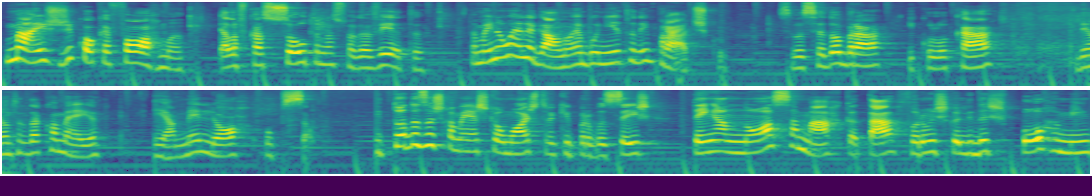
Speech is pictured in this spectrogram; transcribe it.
Mas, de qualquer forma, ela ficar solta na sua gaveta também não é legal, não é bonito nem prático. Se você dobrar e colocar dentro da colmeia, é a melhor opção. E todas as colmeias que eu mostro aqui para vocês têm a nossa marca, tá? Foram escolhidas por mim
